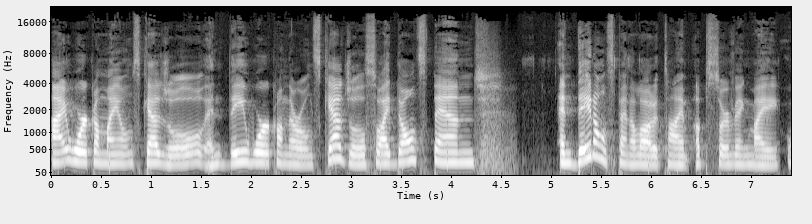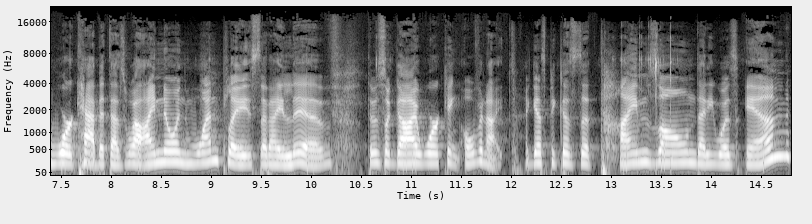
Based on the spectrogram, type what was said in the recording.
I work on my own schedule and they work on their own schedule. So I don't spend, and they don't spend a lot of time observing my work habit as well. I know in one place that I live, there's a guy working overnight. I guess because the time zone that he was in,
